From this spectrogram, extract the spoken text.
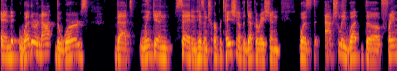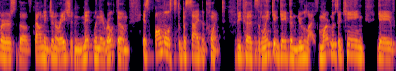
And whether or not the words that Lincoln said in his interpretation of the Declaration was actually what the framers, the founding generation meant when they wrote them is almost beside the point because Lincoln gave them new life. Martin Luther King gave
